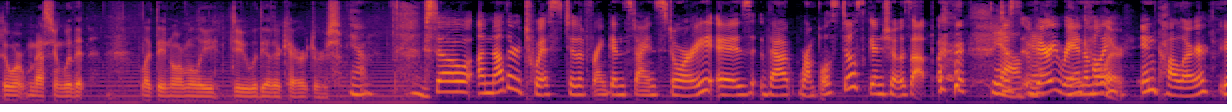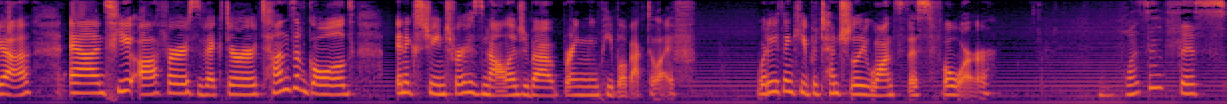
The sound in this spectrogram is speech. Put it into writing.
they weren't messing with it like they normally do with the other characters. Yeah. So another twist to the Frankenstein story is that Rumpelstiltskin shows up, Yeah. just Yeah. very randomly color. in color. Yeah, and he offers Victor tons of gold in exchange for his knowledge about bringing people back to life. What do you think he potentially wants this for? wasn't this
